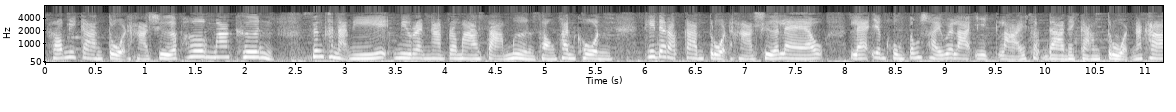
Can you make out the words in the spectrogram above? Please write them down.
เพราะมีการตรวจหาเชื้อเพิ่มมากขึ้น ซึ่งขณะนี้มีแรงงานประมาณ 32,000 คน ที่ได้รับการตรวจหาเชื้อแล้ว และยังคงต้องใช้เวลาอีกหลายสัปดาห์ในการตรวจนะคะ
